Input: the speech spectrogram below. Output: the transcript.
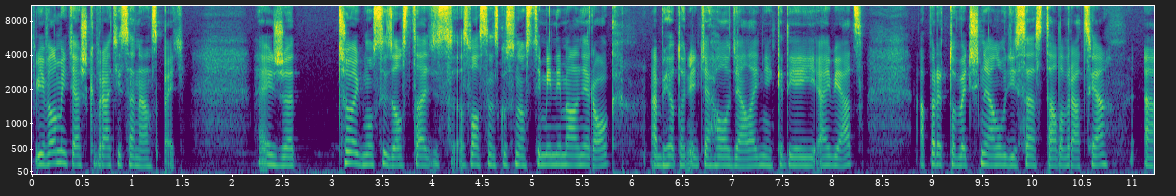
je veľmi ťažké vrátiť sa naspäť. Hej, že človek musí zostať z, vlastnej skúsenosti minimálne rok, aby ho to neťahalo ďalej, niekedy aj viac. A preto väčšina ľudí sa stále vracia a,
